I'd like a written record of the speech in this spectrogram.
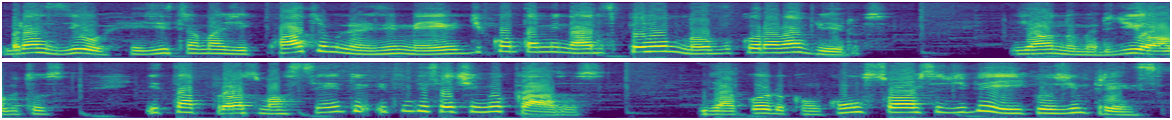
Brasil registra mais de 4 milhões e meio de contaminados pelo novo coronavírus. Já o número de óbitos está próximo a 137 mil casos, de acordo com o consórcio de veículos de imprensa.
